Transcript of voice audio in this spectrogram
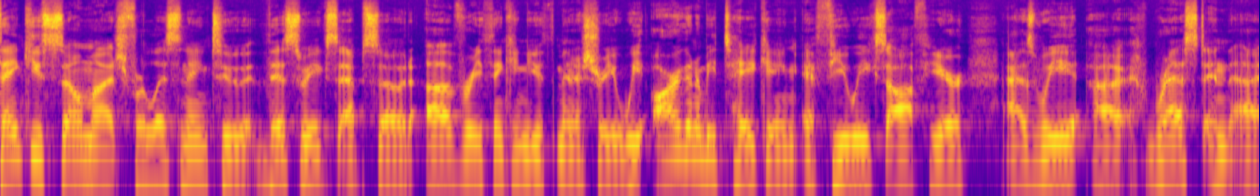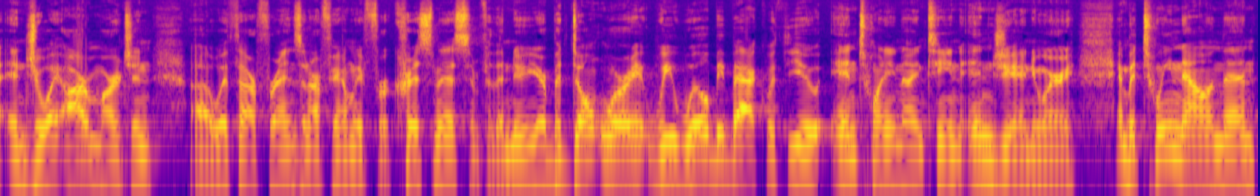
Thank you so much for listening to this week's episode of Rethinking Youth Ministry. We are going to be taking a few weeks off here as we uh, rest and uh, enjoy our margin uh, with our friends and our family for Christmas and for the new year. But don't worry, we will be back with you in 2019 in January. And between now and then,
